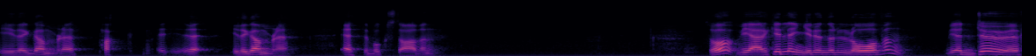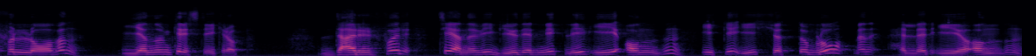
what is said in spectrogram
i det gamle, pakten, i det gamle etter bokstaven. Så vi er ikke lenger under loven. Vi er døde for loven gjennom Kristi kropp. Derfor tjener vi Gud i et nytt liv i ånden, ikke i kjøtt og blod, men heller i ånden.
